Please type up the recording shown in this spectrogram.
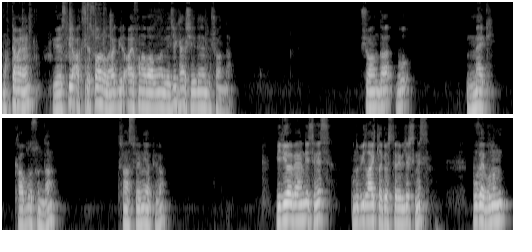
muhtemelen USB aksesuar olarak bir iPhone'a bağlanabilecek her şeyi denedim şu anda. Şu anda bu Mac kablosundan transferini yapıyor. Videoyu beğendiyseniz bunu bir like ile gösterebilirsiniz. Bu ve bunun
